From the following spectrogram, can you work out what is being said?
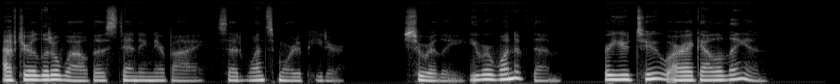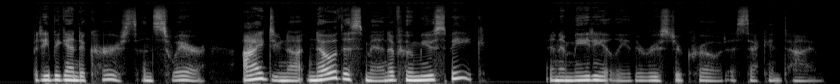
After a little while, those standing nearby said once more to Peter, Surely you are one of them, for you too are a Galilean. But he began to curse and swear I do not know this man of whom you speak. And immediately the rooster crowed a second time.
